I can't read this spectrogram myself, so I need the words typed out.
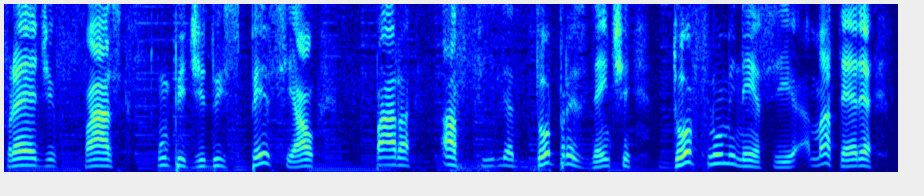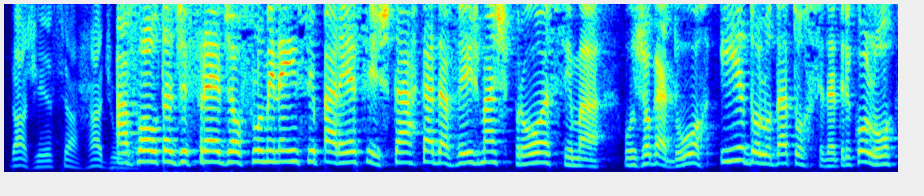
Fred faz um pedido especial para a filha do presidente do Fluminense. Matéria da agência Rádio. A volta de Fred ao Fluminense parece estar cada vez mais próxima. O jogador, ídolo da torcida tricolor,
